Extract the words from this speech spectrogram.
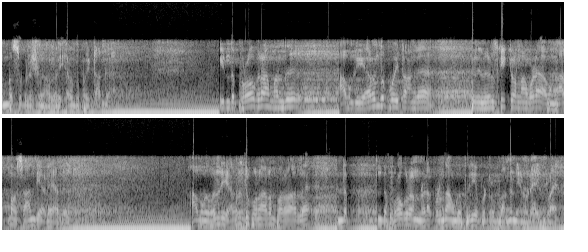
எம் எஸ் சுப்புலட்சுமி அவர்கள் இறந்து போயிட்டாங்க. இந்த ப்ரோக்ராம் வந்து அவங்க இறந்து போயிட்டாங்க. இது நிறுத்திட்டோம்னா கூட அவங்க ஆத்மா சாந்தி அடையாது. அவங்க வந்து இறந்துட்டு போனாலும் பரவாயில்ல. இந்த இந்த ப்ரோக்ராம் நடக்கணும் தான் அவங்க பிரியப்பட்டிருப்பாங்கன்னு என்னுடைய அபிப்பிராயம்.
